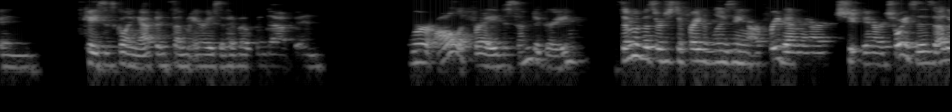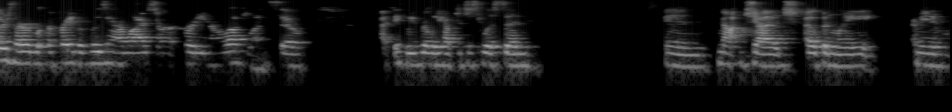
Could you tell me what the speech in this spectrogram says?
and cases going up in some areas that have opened up, and we're all afraid to some degree. Some of us are just afraid of losing our freedom and our in our choices. Others are afraid of losing our lives or hurting our loved ones. So I think we really have to just listen and not judge openly. I mean,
